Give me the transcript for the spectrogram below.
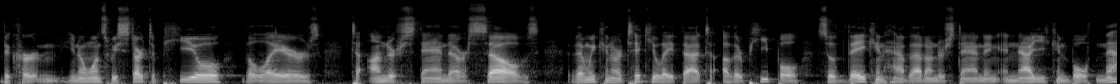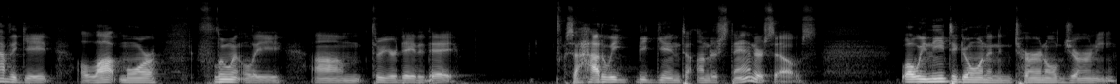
the curtain. You know, once we start to peel the layers to understand ourselves, then we can articulate that to other people so they can have that understanding. And now you can both navigate a lot more fluently um, through your day to day. So, how do we begin to understand ourselves? Well, we need to go on an internal journey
